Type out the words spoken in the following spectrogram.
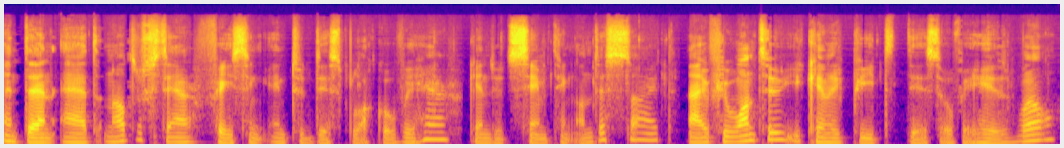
and then add another stair facing into this block over here. You can do the same thing on this side. Now, if you want to, you can repeat this over here as well.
